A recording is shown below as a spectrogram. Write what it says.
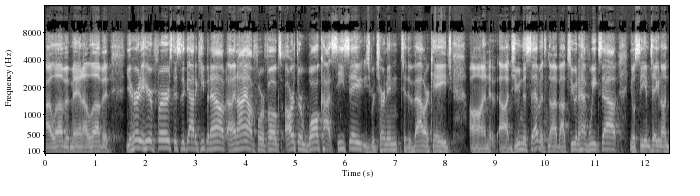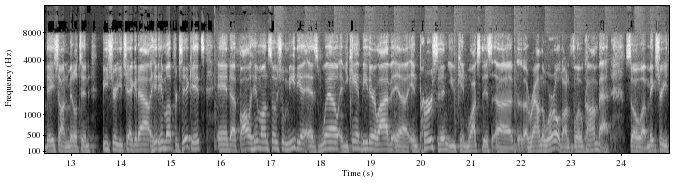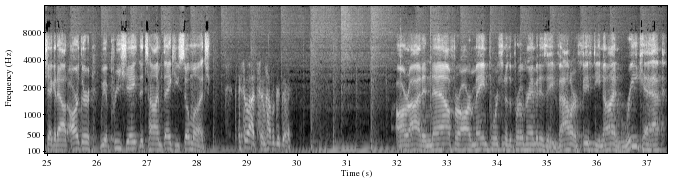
I love it, man. I love it. You heard it here first. This is a guy to keep an out an eye out for, folks. Arthur Walcott Ceesay. He's returning to the Valor Cage on uh, June the seventh. Now, about two and a half weeks out, you'll see him taking on Daishawn Middleton. Be sure you check it out. Hit him up for tickets and uh, follow him on social media as well. If you can't be there live uh, in person, you can watch this uh, around the world on FloCombat. So uh, make sure you check it out, Arthur. We appreciate the time. Thank you so much. Thanks a lot, Tim. Have a good day. All right, and now for our main portion of the program, it is a Valor 59 recap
